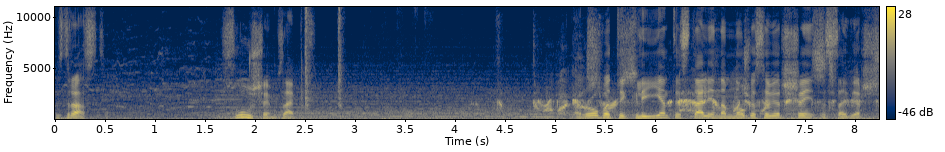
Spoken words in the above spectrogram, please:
Здравствуйте. Слушаем запись. Роботы-клиенты стали намного совершен... Соверш...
